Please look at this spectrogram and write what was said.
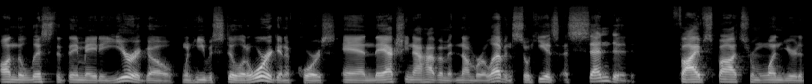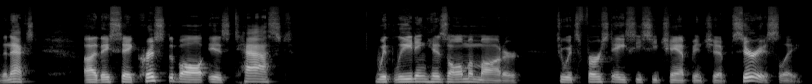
on the list that they made a year ago when he was still at Oregon, of course, and they actually now have him at number 11. So he has ascended five spots from one year to the next. Uh, they say Cristobal is tasked with leading his alma mater to its first ACC championship. Seriously,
